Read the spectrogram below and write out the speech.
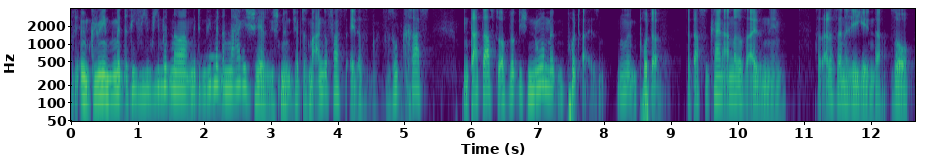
Green, mit, wie, wie mit einer, mit, wie mit einer Nagelschere geschnitten. Ich habe das mal angefasst, ey, das war so krass. Und da darfst du auch wirklich nur mit dem Putteisen, nur mit dem Putter. Da darfst du kein anderes Eisen nehmen. Das hat alles seine Regeln da. So.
